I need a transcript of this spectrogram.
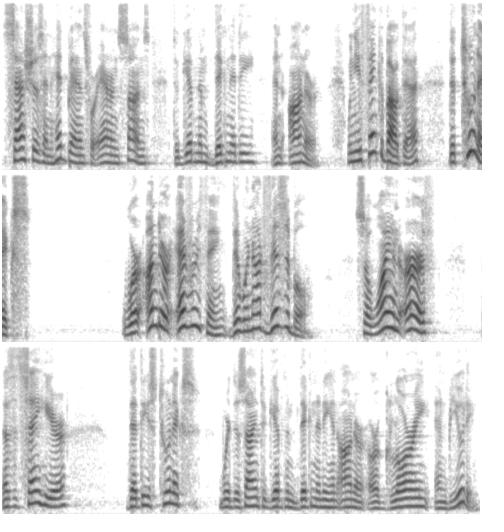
sashes, and headbands for Aaron's sons to give them dignity and honor. When you think about that, the tunics were under everything, they were not visible. So, why on earth does it say here that these tunics were designed to give them dignity and honor or glory and beauty?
